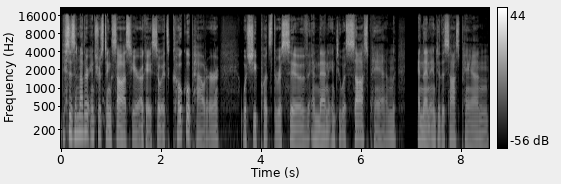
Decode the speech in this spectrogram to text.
This is another interesting sauce here. Okay, so it's cocoa powder, which she puts through a sieve and then into a saucepan, and then into the saucepan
